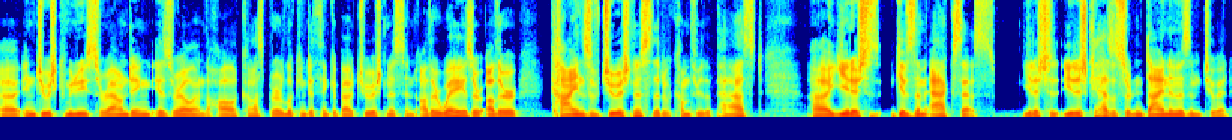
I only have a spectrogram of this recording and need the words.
uh, in Jewish communities surrounding Israel and the Holocaust, but are looking to think about Jewishness in other ways or other kinds of Jewishness that have come through the past. Uh, Yiddish gives them access. Yiddish Yiddish has a certain dynamism to it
